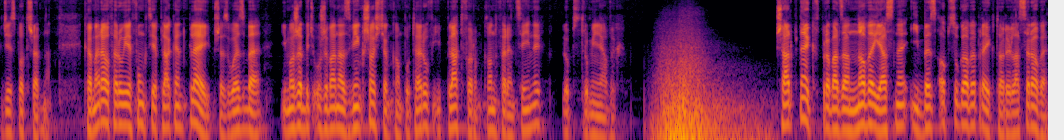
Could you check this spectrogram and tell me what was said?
gdzie jest potrzebna. Kamera oferuje funkcję plug and play przez USB i może być używana z większością komputerów i platform konferencyjnych lub strumieniowych. SharpNEC wprowadza nowe, jasne i bezobsługowe projektory laserowe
